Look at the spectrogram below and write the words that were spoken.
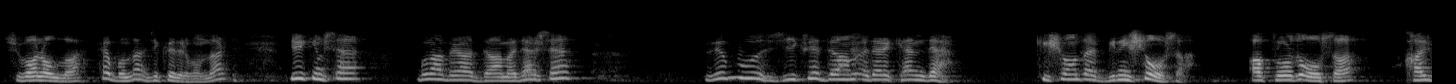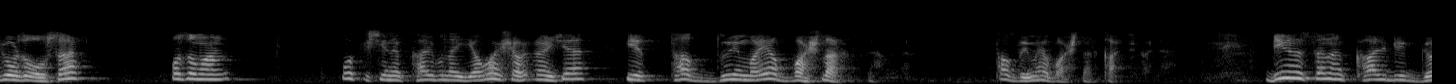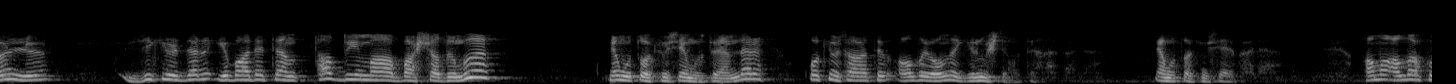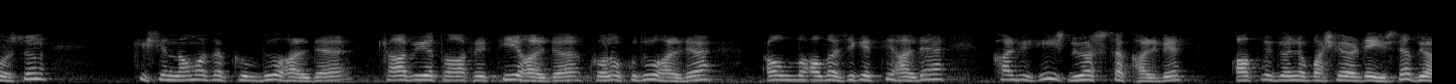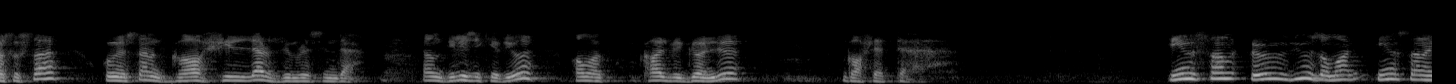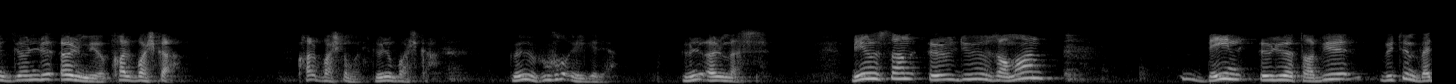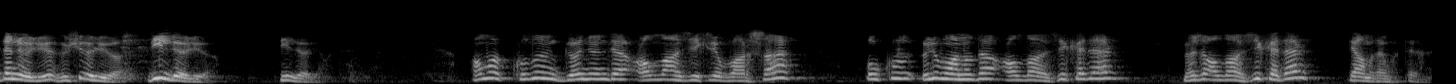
Sübhanallah hep bunlar zikredir bunlar. Bir kimse buna biraz devam ederse ve bu zikre devam ederken de kişi onda bilinçli olsa, aklı orada olsa, kalbi orada olsa o zaman o kişinin kalbinden yavaş yavaş önce bir tad duymaya başlar. Tad duymaya başlar kalp. Bir insanın kalbi, gönlü zikirden, ibadetten tad duymaya başladı mı ne mutlu o kimseye muhteremler. O kimse artık Allah yoluna girmiştir muhterem böyle. Ne mutlu o kimseye böyle. Ama Allah korusun kişi namaza kıldığı halde, Kabe'ye tavaf ettiği halde, Kur'an okuduğu halde, Allah Allah zikrettiği halde kalbi hiç duyarsızsa kalbi, aklı gönlü başka yerdeyse, duyarsızsa o insan gafiller zümresinde. Yani dili zikrediyor ama kalbi, gönlü gaflette. İnsan öldüğü zaman insanın gönlü ölmüyor. Kalp başka. Kalp başka mı? Gönlü başka. Gönül ruhla ilgili. Gönül ölmez. Bir insan öldüğü zaman beyin ölüyor tabi, bütün beden ölüyor, hücre ölüyor, dil de ölüyor. Dil öyle. Ama kulun gönlünde Allah'ın zikri varsa o kul ölüm anında Allah'ı zikreder, meze Allah'ı zikreder, devam eder muhteremler.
